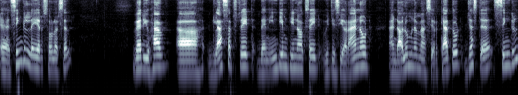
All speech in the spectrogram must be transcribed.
a single layer solar cell where you have glass substrate then indium tin oxide which is your anode and aluminum as your cathode just a single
